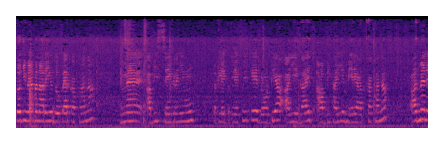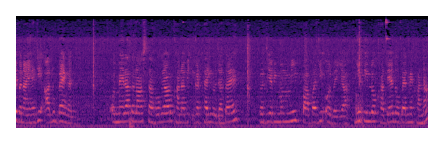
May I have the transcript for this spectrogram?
तो जी, मैं बना रही हूँ दोपहर का खाना। मैं अभी सेक रही हूँ पतले पतले फुलके रोटियाँ। आइए गाइस आप भी खाइए मेरे हाथ का खाना। आज मैंने बनाए हैं जी आलू बैंगन। और मेरा तो नाश्ता हो गया और खाना भी इकट्ठा ही हो जाता है। तो जी, अभी मम्मी, पापा जी और भैया, ये तीन लोग खाते हैं दोपहर में खाना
